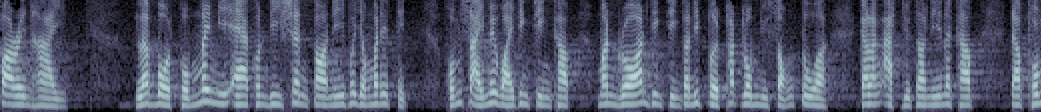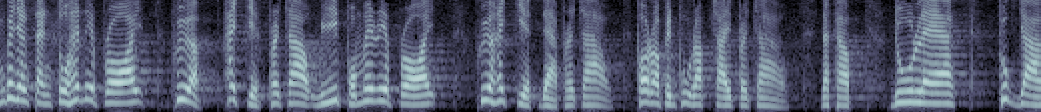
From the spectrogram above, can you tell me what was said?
ฟาเรนไฮต์และโบสถ์ผมไม่มี air condition ตอนนี้เพราะยังไม่ได้ติด ผมใส่ไม่ไหวจริง ๆ ครับ มันร้อนจริง ๆ ตอนนี้เปิดพัดลมอยู่สองตัวกำลังอัดอยู่ตอนนี้นะครับ แต่ผมก็ยังแต่งตัวให้เรียบร้อย เพื่อให้เกียรติพระเจ้าหวีผมให้เรียบร้อย เพื่อให้เกียรติแด่พระเจ้า เพราะเราเป็นผู้รับใช้พระเจ้านะครับ ดูแลทุกอย่าง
